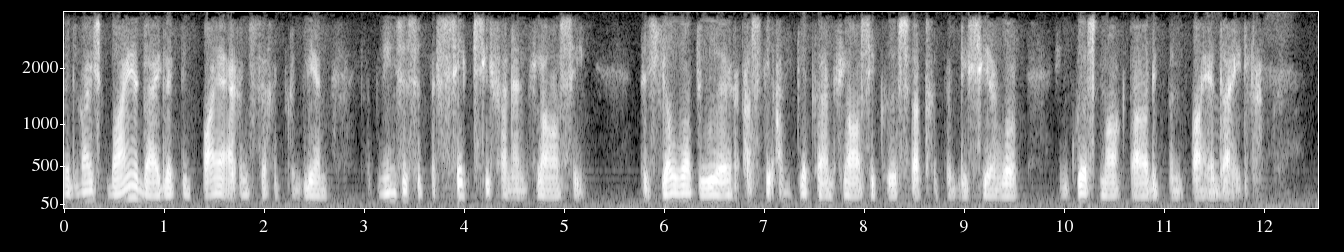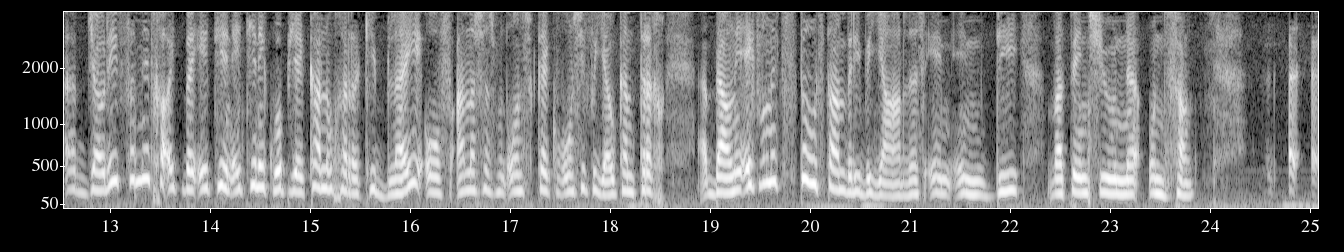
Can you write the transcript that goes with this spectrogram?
Dit wys baie duidelik die baie ernstige probleem dat mense se persepsie van inflasie is heelwat hoër as die amptelike inflasiekoers wat gepubliseer word en Koos maak daardie punt baie duidelik. Uh, Jody vind net geuit by Etienne. Etienne, ek hoop jy kan nog 'n rukkie bly of andersins moet ons kyk of ons nie vir jou kan terug uh, bel nie. Ek wil net stil staan by die bejaardes en en die wat pensioene ontvang. Uh, uh,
